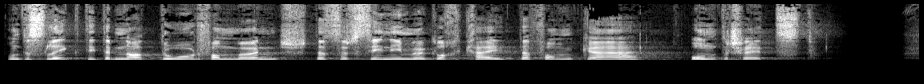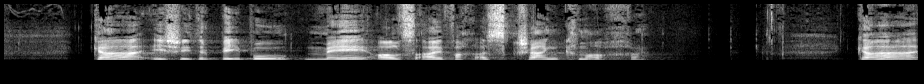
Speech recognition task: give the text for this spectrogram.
Und es liegt in der Natur vom Mensch, dass er seine Möglichkeiten vom Gehen unterschätzt. Gehen ist in der Bibel mehr als einfach ein Geschenk machen. Gehen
